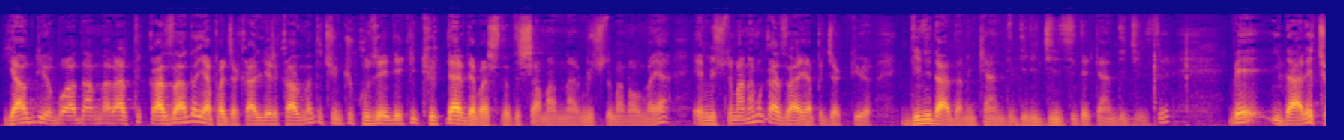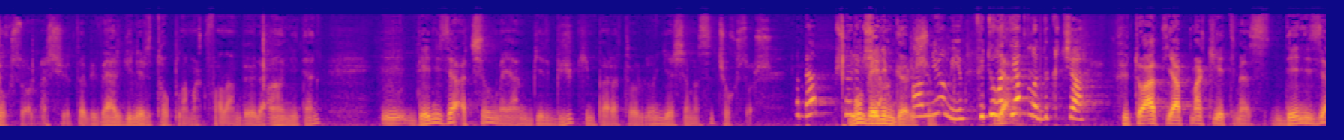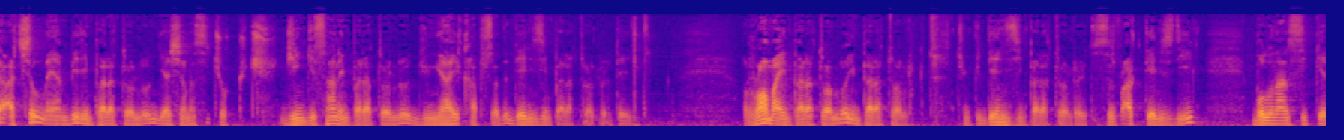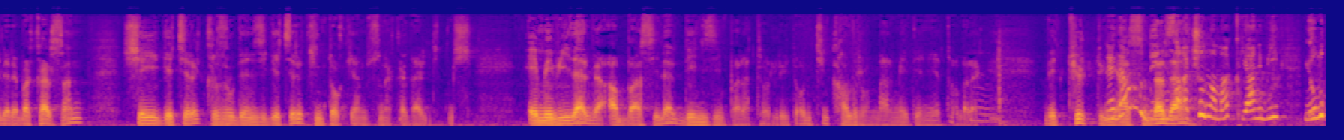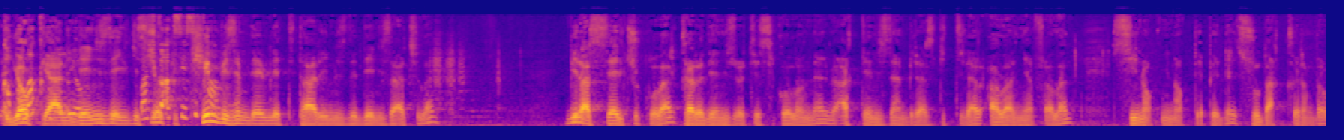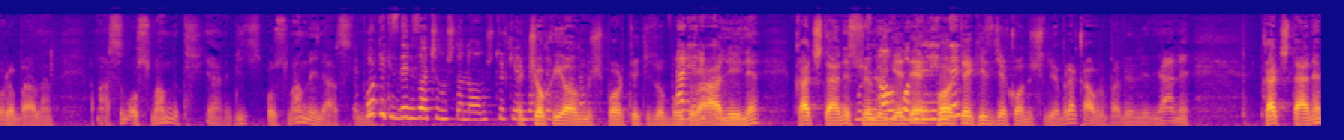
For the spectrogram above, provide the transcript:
Ya diyor bu adamlar artık kaza da yapacak halleri kalmadı. Çünkü kuzeydeki Türkler de başladı şamanlar Müslüman olmaya. E Müslümana mı kaza yapacak diyor. Dili de adamın kendi dili, cinsi de kendi cinsi. Ve idare çok zorlaşıyor tabii. Vergileri toplamak falan böyle aniden. E, denize açılmayan bir büyük imparatorluğun yaşaması çok zor. Ben şöyle Bu bir şey benim görüşüm. anlıyor muyum? Fütuhat Ya- yapmadıkça Fütuhat yapmak yetmez. Denize açılmayan bir imparatorluğun yaşaması çok güç. Cengiz Han İmparatorluğu dünyayı kapsadı, deniz imparatorluğu değildi. Roma İmparatorluğu imparatorluktu. Çünkü deniz imparatorluğuydu. Sırf Akdeniz değil, bulunan sikkelere bakarsan şeyi geçerek Kızıldeniz'i geçerek Hint Okyanusu'na kadar gitmiş. Emeviler ve Abbasiler deniz imparatorluğuydu. Onun için kalır onlar medeniyet olarak. Ve Türk Hmm. Neden bu dünyasında denize da açılmamak? Yani bir yolu kapamak yok mı yani oluyor? denizle ilgisi Başka yok. ki. aksesi Kim kalmıyor. bizim devlet tarihimizde denize açılan? Biraz Selçuklular, Karadeniz ötesi koloniler ve Akdeniz'den biraz gittiler. Alanya falan. Sinop, Minop Tepe'de, Sudak, Kırım'da oraya bağlan. Ama asıl Osmanlı'dır. Yani biz Osmanlı ile aslında. Portekiz denizi açılmış da ne olmuş? Türkiye'nin E, Çok iyi kadar. olmuş Portekiz o Her bodur yere- haliyle. Kaç tane sömürgede Portekizce konuşuluyor. Bırak Avrupa Birliği'ni. Yani kaç tane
